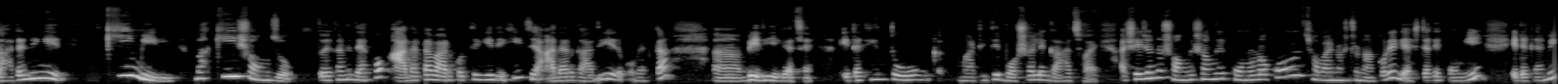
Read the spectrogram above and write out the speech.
গার্ডেনিংয়ের কী মিল বা কী সংযোগ? তো এখানে দেখো আদাটা বার করতে গিয়ে দেখি যে আদার গা দিয়ে এরকম একটা বেরিয়ে গেছে। এটা কিন্তু মাটিতে বসালে গাছ হয়। আর সেই জন্য সঙ্গে সঙ্গে কোনো রকম সময় নষ্ট না করে গ্যাসটাকে কমিয়ে এটাকে আমি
